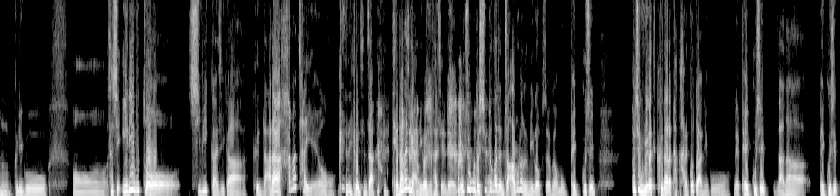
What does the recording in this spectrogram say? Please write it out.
음, 그리고, 어, 사실 1위부터 10위까지가 그 나라 하나 차이예요. 근데 이건 진짜 대단한 게. 아니거든요, 사실. 네. 1등부터 맞아요. 10등까지는 저 아무런 의미가 없어요. 그냥 뭐 190, 솔직히 우리가 그 나라 다 갈 것도 아니고, 네, 190, 나나, 190,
